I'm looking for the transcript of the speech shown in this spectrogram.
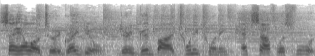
Say hello to a great deal during Goodbye 2020 at Southwest Ford.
